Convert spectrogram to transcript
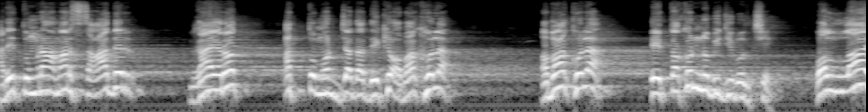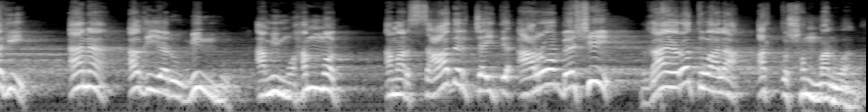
আরে তোমরা আমার সাদের গায়রত আত্মমর্যাদা দেখে অবাক হলা অবাক হলা? এ তখন নবীজি বলছে আনা আগিয়ারু মিনহু, আমি মোহাম্মদ আমার সাদের চাইতে আরও বেশি গায়রতওয়ালা, আত্মসম্মানওয়ালা।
